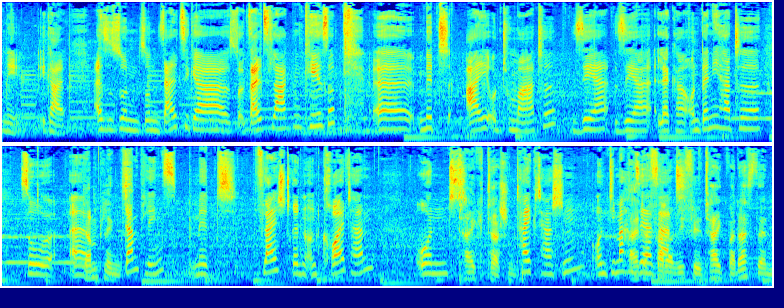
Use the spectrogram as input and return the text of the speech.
Nee, egal. Also so ein, so ein salziger Salzlakenkäse äh, mit Ei und Tomate. Sehr, sehr lecker. Und Benny hatte so äh, Dumplings. Dumplings mit Fleisch drin und Kräutern und Teigtaschen. Teigtaschen und die machen Alter sehr Vater, satt. wie viel Teig war das denn?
